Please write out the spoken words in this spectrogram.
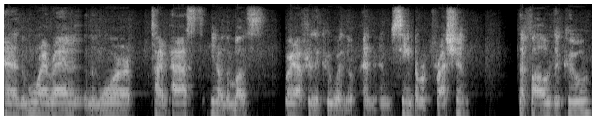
And the more I read, and the more time passed, you know, the months right after the coup and, the, and, and seeing the repression that followed the coup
